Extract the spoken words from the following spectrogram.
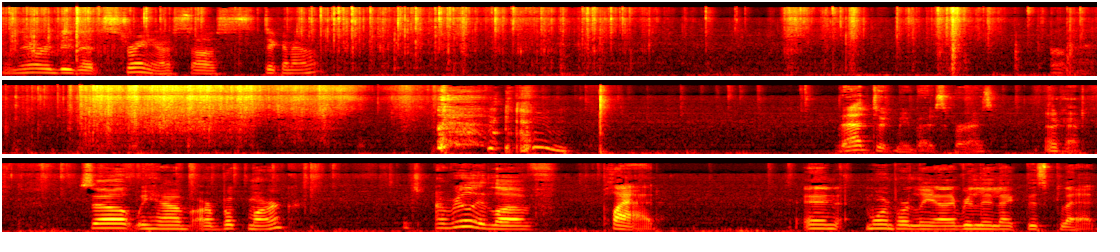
and there would be that string I saw sticking out. That took me by surprise. Okay. So we have our bookmark, which I really love plaid. And more importantly, I really like this plaid.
